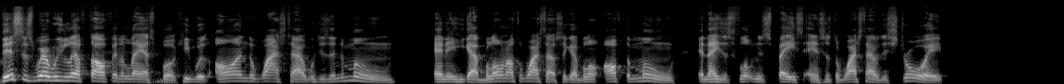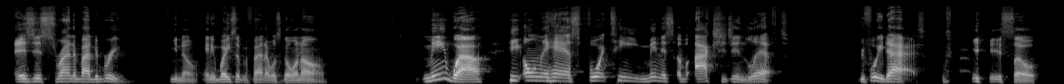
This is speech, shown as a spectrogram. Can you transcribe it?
this is where we left off in the last book. He was on the watchtower, which is in the moon, and he got blown off the watchtower. So he got blown off the moon, and now he's just floating in space. And since the watchtower was destroyed, it's just surrounded by debris, you know. And he wakes up and finds out what's going on. Meanwhile, he only has 14 minutes of oxygen left. before he dies. so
